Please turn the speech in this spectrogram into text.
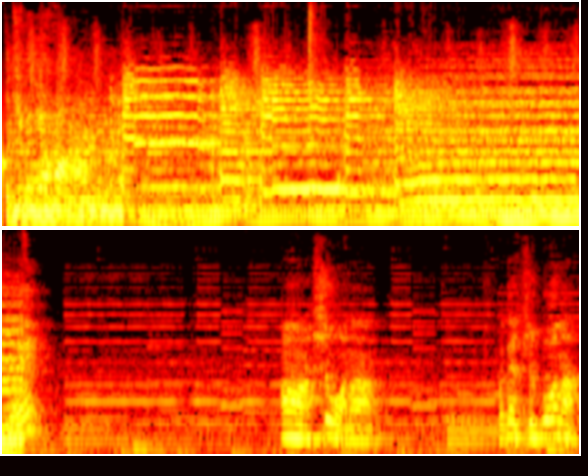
我接个电话啊。喂。啊，是我呢，我在直播呢，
